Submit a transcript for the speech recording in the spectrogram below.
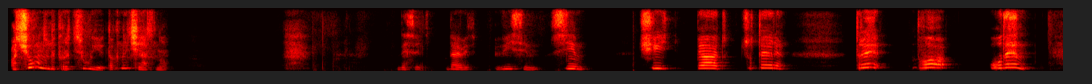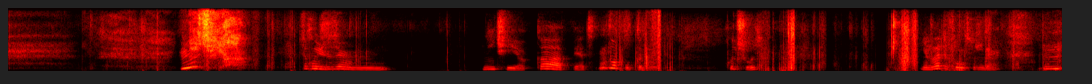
А чого воно не працює? Так нечесно. 10, 9, 8, 7, 6, 5, 4, 3, Це хоч за м, Нічия, капець. Ну, кубка дали. Хоч щось. Ні, давайте соус ожидаємо. М,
